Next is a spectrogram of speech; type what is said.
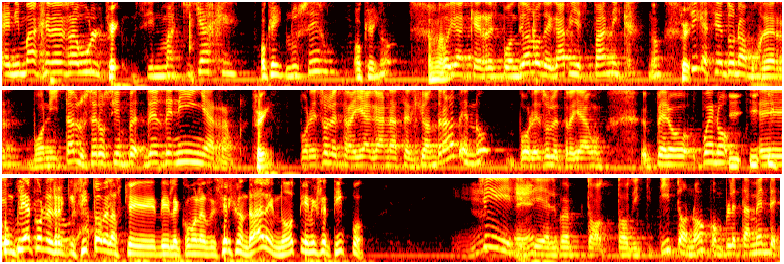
en imágenes, Raúl. Sí. Sin maquillaje. Ok. Lucero. Ok. ¿no? Oigan, que respondió a lo de Gaby Spanik, ¿no? Sí. Sigue siendo una mujer bonita, Lucero siempre, desde niña, Raúl. Sí. Por eso le traía ganas a Sergio Andrade, ¿no? Por eso le traía un... Pero bueno... Y, y- y eh, cumplía con el requisito de las que, de, como las de Sergio Andrade, ¿no? Tiene ese tipo. Sí, sí, ¿Eh? sí, el to- todititito, ¿no? Completamente.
